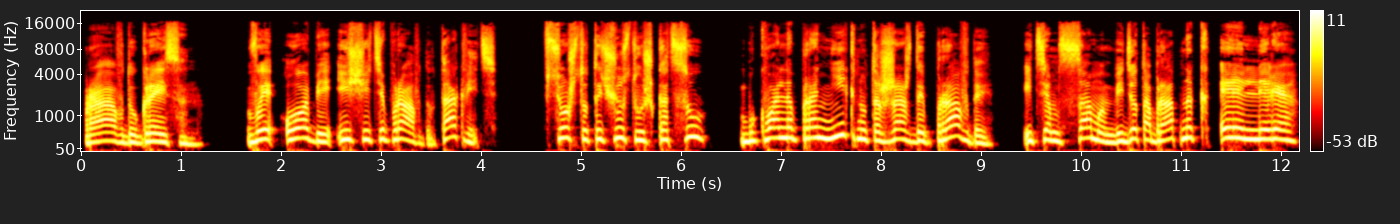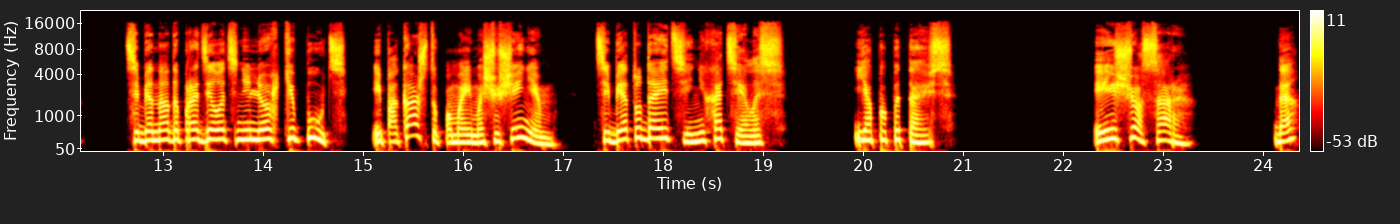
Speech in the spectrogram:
«Правду, Грейсон. Вы обе ищете правду, так ведь? Все, что ты чувствуешь к отцу, буквально проникнуто жаждой правды и тем самым ведет обратно к Эллере. Тебе надо проделать нелегкий путь, и пока что, по моим ощущениям, тебе туда идти не хотелось. Я попытаюсь. И еще, Сара. Да?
